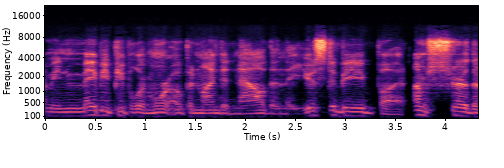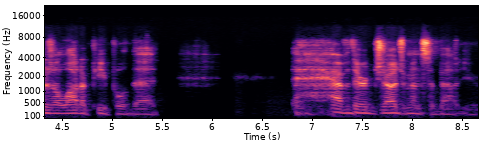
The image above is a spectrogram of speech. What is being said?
I mean, maybe people are more open minded now than they used to be, but I'm sure there's a lot of people that have their judgments about you.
